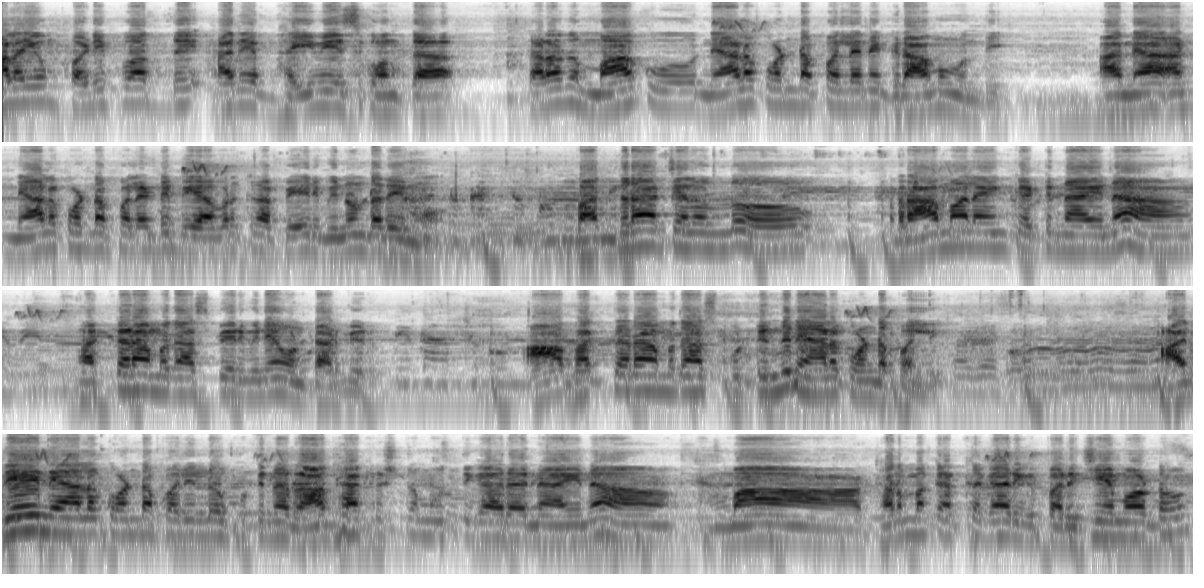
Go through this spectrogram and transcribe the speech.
ఆలయం పడిపోద్ది అనే భయం వేసి కొంత తర్వాత మాకు నేలకొండపల్లి అనే గ్రామం ఉంది. ఆ నే నేలకొండపల్లి అంటే మీ ఎవరికి ఆ పేరు వినుండరేమో. భద్రాచలంలో రామాలయం కట్టిన ఆయన భక్తరామదాస్ పేరు వినే ఉంటారు మీరు. ఆ భక్తరామదాస్ పుట్టింది నేలకొండపల్లి. అదే నేలకొండపల్లిలో పుట్టిన రాధాకృష్ణమూర్తి గారు అని ఆయన మా ధర్మకర్త గారికి పరిచయం అవటం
